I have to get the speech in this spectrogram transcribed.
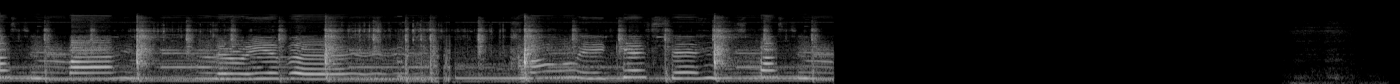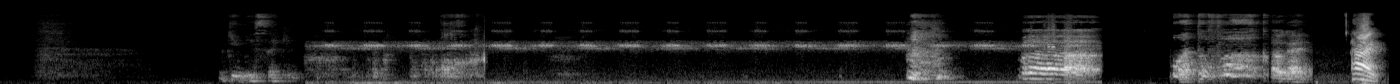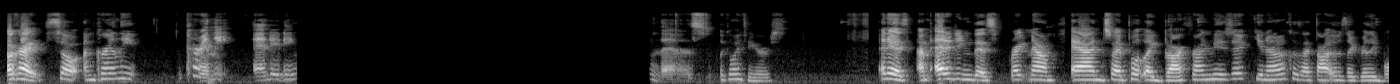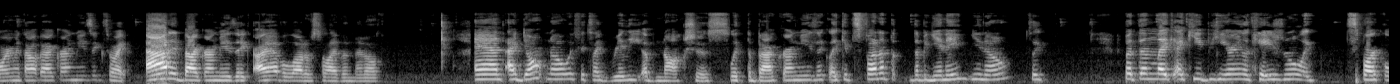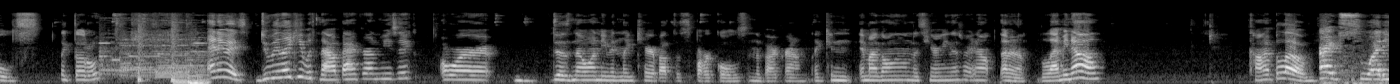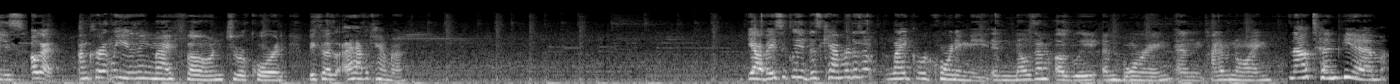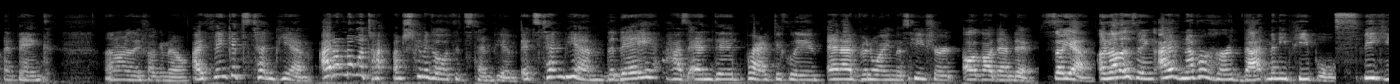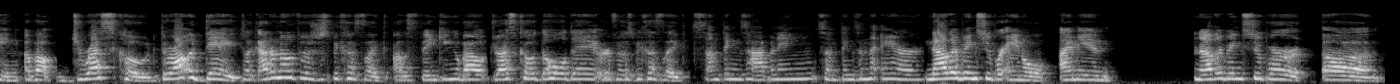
lost in the river. Slowly kisses, lost Give me a second. Uh, what the fuck? Okay. Hi. Okay, so I'm currently currently editing this. Look at my fingers. Anyways, I'm editing this right now, and so I put like background music, you know, because I thought it was like really boring without background music. So I added background music. I have a lot of saliva in my mouth. And I don't know if it's like really obnoxious with the background music. Like it's fun at the, the beginning, you know? It's like but then like I keep hearing occasional like sparkles, like little. Anyways, do we like it without background music, or does no one even like care about the sparkles in the background? Like, can am I the only one that's hearing this right now? I don't know. Let me know. Comment below. Alright, sweaties. Okay, I'm currently using my phone to record because I have a camera. Yeah, basically, this camera doesn't like recording me. It knows I'm ugly and boring and kind of annoying. It's now 10 p.m., I think. I don't really fucking know. I think it's 10 p.m. I don't know what time. I'm just gonna go with it's 10 p.m. It's 10 p.m. The day has ended practically, and I've been wearing this t-shirt all goddamn day. So yeah, another thing, I have never heard that many people speaking about dress code throughout a day. Like, I don't know if it was just because like I was thinking about dress code the whole day, or if it was because like something's happening, something's in the air. Now they're being super anal. I mean, now they're being super, uh,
